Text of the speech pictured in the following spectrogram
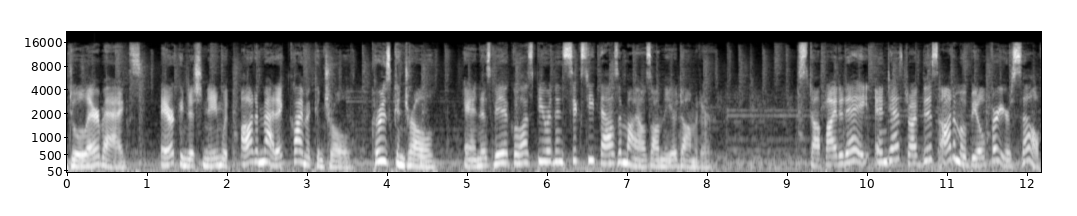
dual airbags, air conditioning with automatic climate control, cruise control, and this vehicle has fewer than 60,000 miles on the odometer. Stop by today and test drive this automobile for yourself.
